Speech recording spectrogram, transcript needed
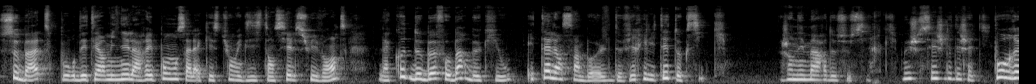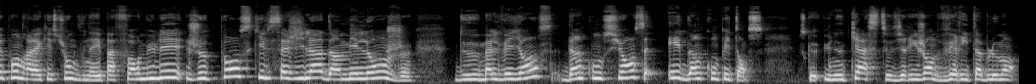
se battent pour déterminer la réponse à la question existentielle suivante, la côte de bœuf au barbecue est-elle un symbole de virilité toxique? J'en ai marre de ce cirque, mais je sais, je l'ai déjà dit. Pour répondre à la question que vous n'avez pas formulée, je pense qu'il s'agit là d'un mélange de malveillance, d'inconscience et d'incompétence. Parce qu'une caste dirigeante véritablement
